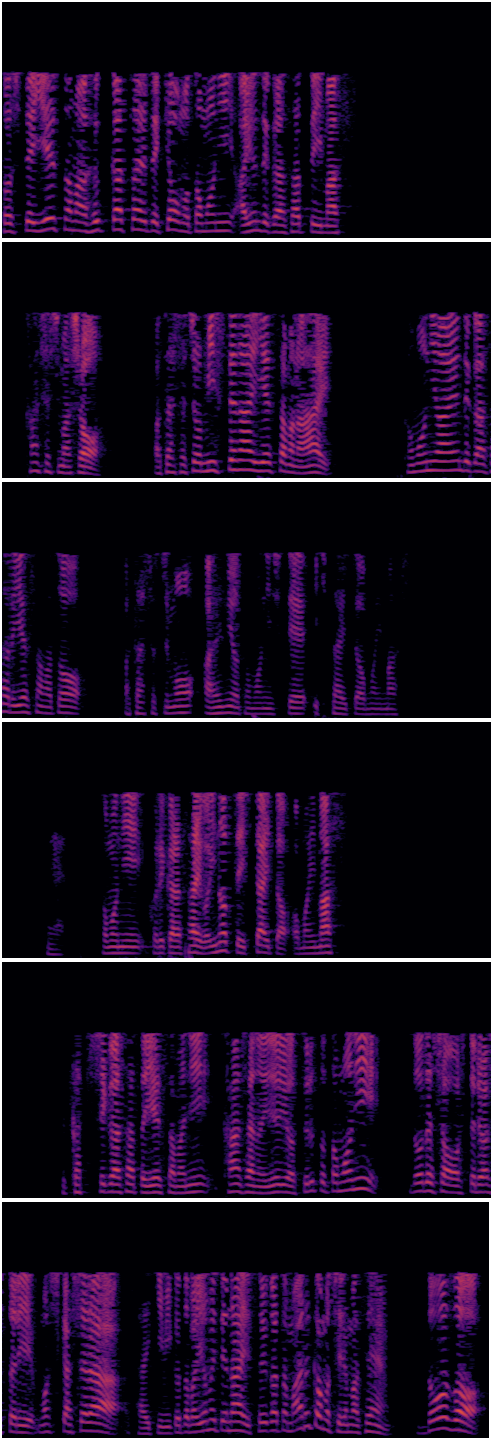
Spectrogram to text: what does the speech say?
そしてイエス様は復活されて今日も共に歩んでくださっています。感謝しましょう。私たちを見捨てないイエス様の愛、共に歩んでくださるイエス様と、私たちも歩みを共にしていきたいと思います。ね、共にこれから最後祈っていきたいと思います。復活してくださったイエス様に感謝の祈りをするとともに、どうでしょう？お一人お一人、もしかしたら最近御言葉読めてない、そういう方もあるかもしれません。どうぞ、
